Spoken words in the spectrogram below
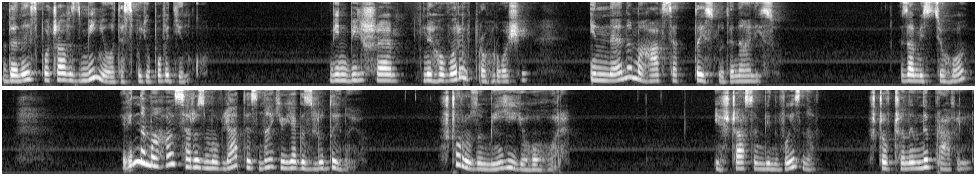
Денис почав змінювати свою поведінку. Він більше не говорив про гроші і не намагався тиснути на Алісу. Замість цього він намагався розмовляти з нею як з людиною, що розуміє його горе. І з часом він визнав, що вчинив неправильно,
